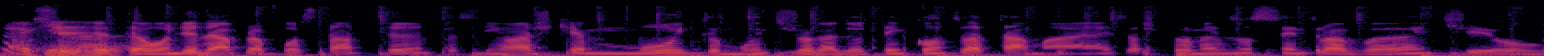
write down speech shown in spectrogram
É que na- até onde dá para apostar tanto, assim, eu acho que é muito, muito jogador. Tem que contratar mais, acho que pelo menos um centroavante, ou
